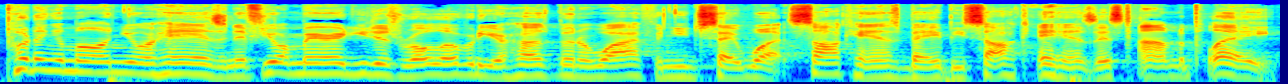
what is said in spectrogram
putting them on your hands. And if you're married, you just roll over to your husband or wife and you'd say, What? Sock hands, baby, sock hands. It's time to play.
